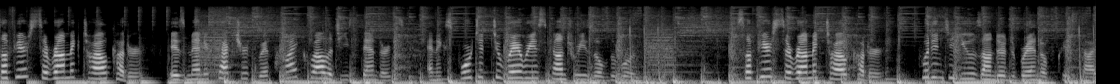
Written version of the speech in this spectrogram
Safir ceramic tile cutter is manufactured with high quality standards and exported to various countries of the world. Safir ceramic tile cutter, put into use under the brand of Cristal,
